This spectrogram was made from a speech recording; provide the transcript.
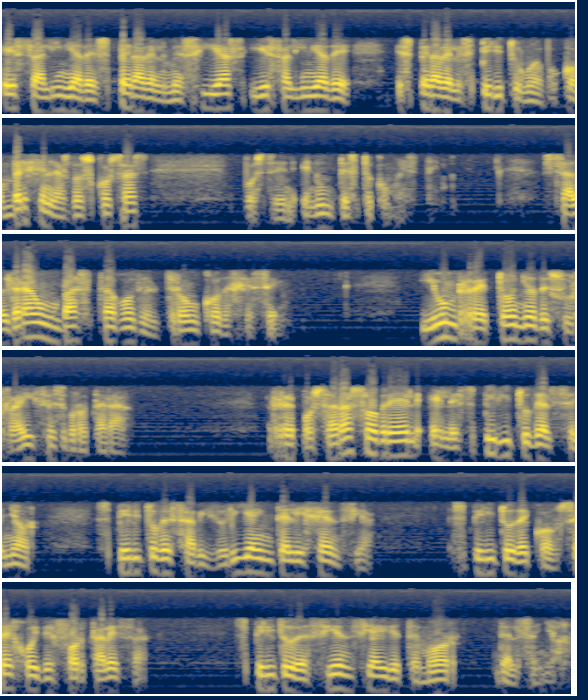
esa línea de espera del Mesías y esa línea de espera del Espíritu Nuevo. Convergen las dos cosas pues en, en un texto como este. Saldrá un vástago del tronco de Jesé, y un retoño de sus raíces brotará. Reposará sobre él el Espíritu del Señor, espíritu de sabiduría e inteligencia, espíritu de consejo y de fortaleza, espíritu de ciencia y de temor del Señor.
